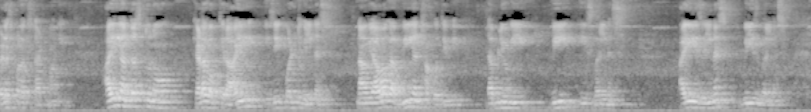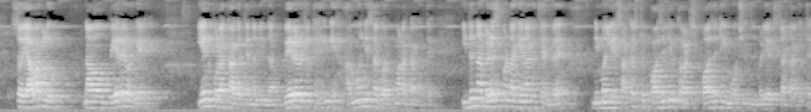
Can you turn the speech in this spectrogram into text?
ಬೆಳೆಸ್ಕೊಳ್ಳೋಕೆ ಸ್ಟಾರ್ಟ್ ಮಾಡಿ. ಐ ಅಂದಷ್ಟು ಕೆಳಗೆ ಹೋಗ್ತೀರಾ? I is equal to illness ನಾವು ಯಾವಾಗ ವಿ ಅಂತ ಹಾಕೋತೀವಿ W E we is wellness I is illness we is wellness so ಯಾವಾಗಲೂ ನಾವು ಬೇರೆಯವ್ರಿಗೆ ಏನು ಕೊಡೋಕ್ಕಾಗತ್ತೆ ನನ್ನಿಂದ? ಬೇರೆಯವ್ರ ಜೊತೆ ಹೆಂಗೆ ಹಾರ್ಮೋನಿಯಸ್ ಆಗಿ ವರ್ಕ್ ಮಾಡೋಕ್ಕಾಗುತ್ತೆ? ಇದನ್ನು ಬೆಳೆಸ್ಕೊಂಡಾಗ ಏನಾಗುತ್ತೆ ಅಂದರೆ ನಿಮ್ಮಲ್ಲಿ ಸಾಕಷ್ಟು ಪಾಸಿಟಿವ್ ಥಾಟ್ಸ್ ಪಾಸಿಟಿವ್ ಇಮೋಷನ್ಸ್ ಬೆಳೆಯೋಕ್ಕೆ ಸ್ಟಾರ್ಟ್ ಆಗುತ್ತೆ.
